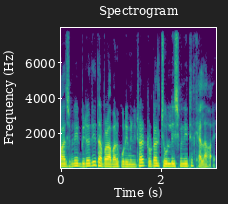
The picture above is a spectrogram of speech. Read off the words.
পাঁচ মিনিট বিরতি, তারপর আবার কুড়ি মিনিট হয়, টোটাল চল্লিশ মিনিটের খেলা হয়।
